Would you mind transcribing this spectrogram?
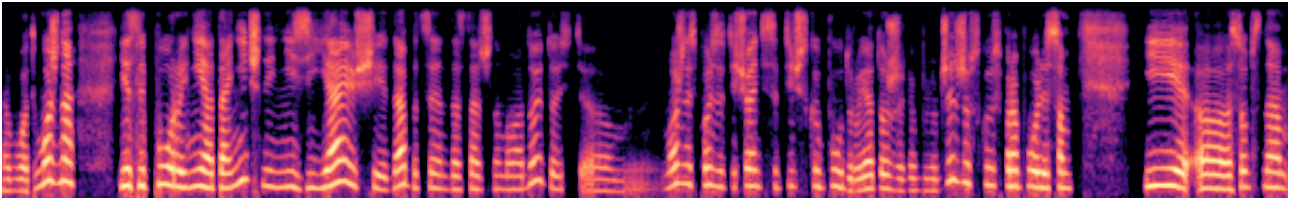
Вот. Можно, если поры не атоничные, не зияющие, да, пациент достаточно молодой, то есть э, можно использовать еще антисептическую пудру. Я тоже люблю джиджевскую с прополисом. И, э, собственно,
